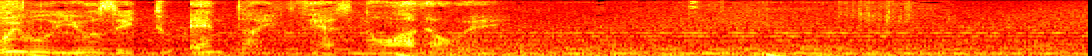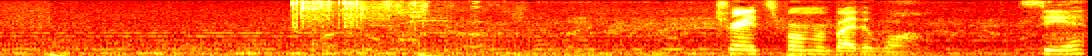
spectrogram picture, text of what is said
We will use it to enter if there's no other way. Transformer by the wall. See it?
